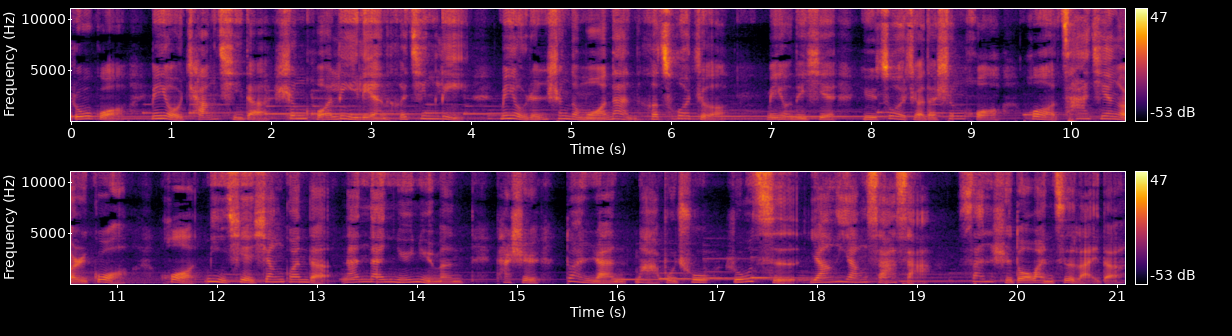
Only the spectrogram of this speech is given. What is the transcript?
如果没有长期的生活历练和经历，没有人生的磨难和挫折，没有那些与作者的生活或擦肩而过，或密切相关的男男女女们，他是断然码不出如此洋洋洒洒三十多万字来的。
